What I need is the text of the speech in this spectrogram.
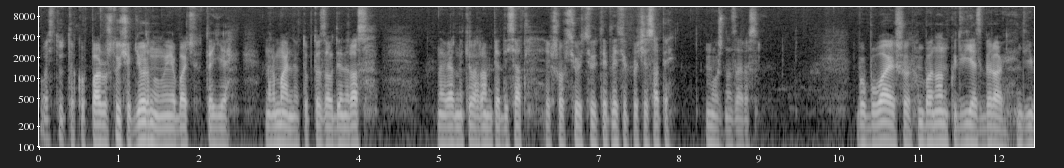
Ось тут таку пару штучок дьорнув, ну я бачу, тут є нормально. Тобто за один раз, мабуть, кілограм 50, якщо всю цю теплицю прочесати, можна зараз. Бо буває, що бананку дві я збираю. Дві,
